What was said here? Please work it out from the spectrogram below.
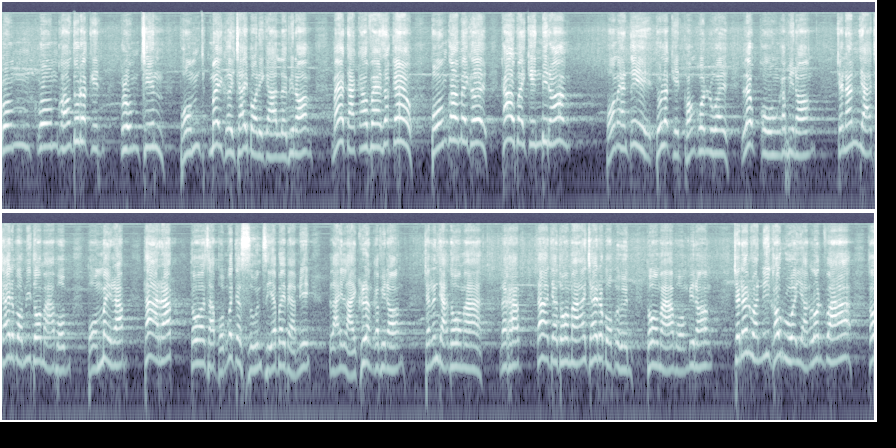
กลุ่มกลุ่มของธุรกิจกลุ่มชิน ผมไม่เคยใช้บริการเลยพี่น้อง แม้แต่กาแฟสักแก้ว ผมก็ไม่เคยเข้าไปกินพี่น้อง ผมแอนตี้ธุรกิจของคนรวยแล้วโกงครับพี่น้อง ฉะนั้นอย่าใช้ระบบนี้โทรมาหาผม ผมไม่รับ ถ้ารับ โทรศัพท์ผมก็จะสูญเสียไปแบบนี้หลาย ๆ เครื่องครับพี่น้อง ฉะนั้นอย่าโทรมานะครับ ถ้าจะโทรมาใช้ระบบอื่น โทรมาหาผมพี่น้อง ฉะนั้นวันนี้เขารวยอย่างล้นฟ้า เขา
